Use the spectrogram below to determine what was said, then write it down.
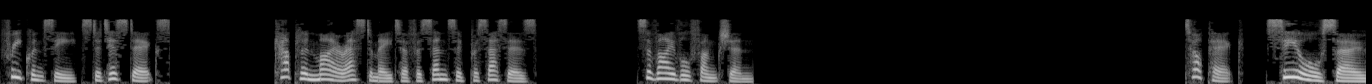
Frequency statistics. Kaplan-Meier estimator for censored processes. Survival function. Topic See also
